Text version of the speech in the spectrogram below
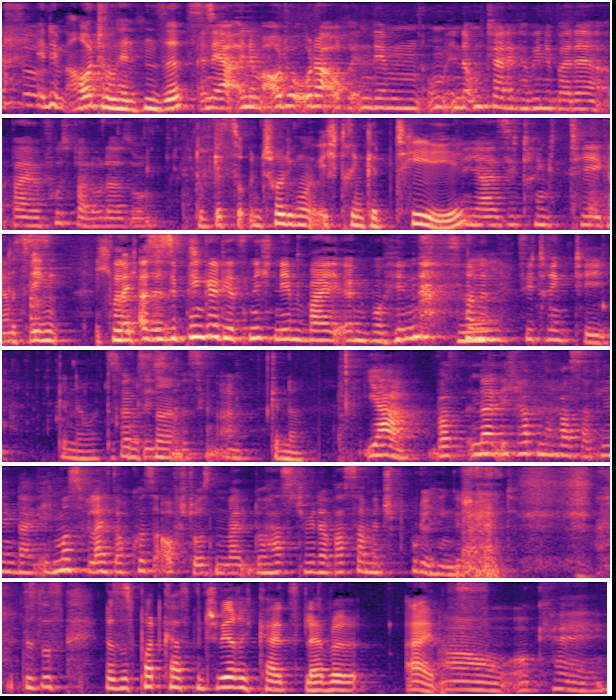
weißt du, in dem Auto hinten sitzt. in, der, in dem Auto oder auch in, dem, um, in der Umkleidekabine bei, der, bei Fußball oder so. Du bist so, Entschuldigung, ich trinke Tee. Ja, sie trinkt Tee. Ganz Deswegen, ich also, möchte- also sie pinkelt jetzt nicht nebenbei irgendwo hin, sondern sie trinkt Tee. Genau, Das das hört sich so ein bisschen an. genau. Ja, was, nein, ich habe noch Wasser, vielen Dank. Ich muss vielleicht auch kurz aufstoßen, weil du hast schon wieder Wasser mit Sprudel hingestellt. Das ist, das ist Podcast mit Schwierigkeitslevel 1. Oh, okay.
